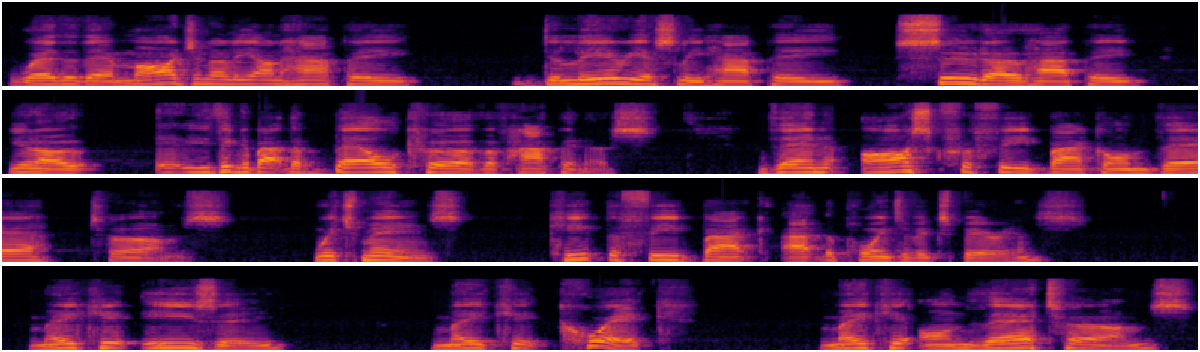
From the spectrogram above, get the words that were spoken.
whether they're marginally unhappy, deliriously happy, pseudo happy, you know, you think about the bell curve of happiness, then ask for feedback on their terms, which means keep the feedback at the point of experience, make it easy, make it quick, make it on their terms,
